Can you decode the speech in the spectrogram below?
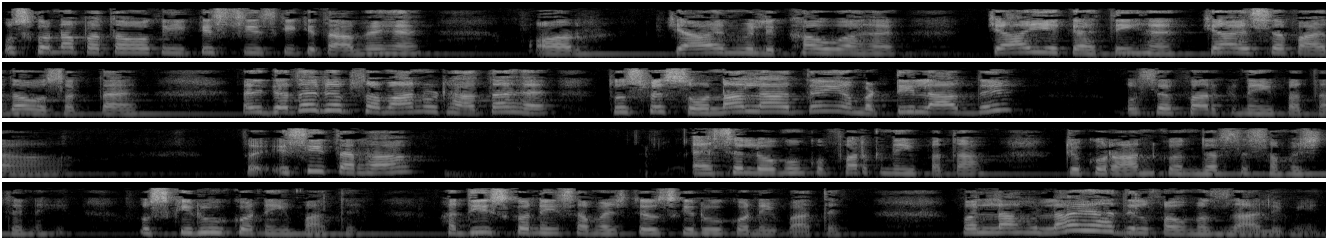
اس کو نہ پتا ہو کہ یہ کس چیز کی کتابیں ہیں اور کیا ان میں لکھا ہوا ہے، کیا یہ کہتی ہیں، کیا اس سے فائدہ ہو سکتا ہے۔ یعنی گدا جب سامان اٹھاتا ہے تو اس پہ سونا لاد دیں یا مٹی لاد دیں، اسے فرق نہیں پتا۔ تو اسی طرح ایسے لوگوں کو فرق نہیں پتا جو قرآن کو اندر سے سمجھتے نہیں، اس کی روح کو نہیں پاتے، حدیث کو نہیں سمجھتے، اس کی روح کو نہیں پاتے۔ و اللہ اللہ دل قوم ظالمین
